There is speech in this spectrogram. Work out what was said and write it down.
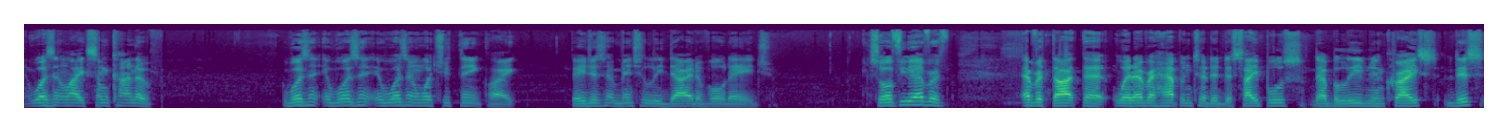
It wasn't like some kind of it wasn't it wasn't it wasn't what you think like they just eventually died of old age. So if you ever ever thought that whatever happened to the disciples that believed in Christ, this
